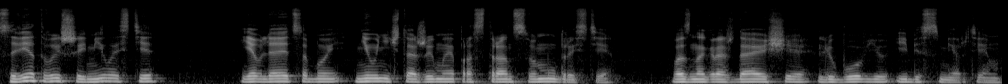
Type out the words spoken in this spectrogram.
Свет высшей милости является собой неуничтожимое пространство мудрости, вознаграждающее любовью и бессмертием.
